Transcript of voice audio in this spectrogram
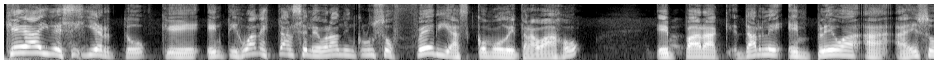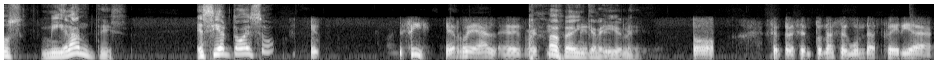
¿Qué hay de cierto que en Tijuana están celebrando incluso ferias como de trabajo eh, para darle empleo a, a- a esos migrantes? ¿Es cierto eso? Sí, es real. eh, recientemente Increíble. Se presentó una segunda feria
